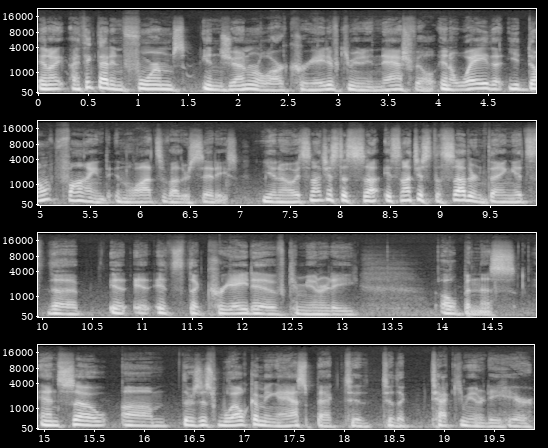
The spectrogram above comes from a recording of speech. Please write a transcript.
and I, I think that informs in general our creative community in Nashville in a way that you don't find in lots of other cities. You know, it's not just a su- it's not just the southern thing. It's the it, it, it's the creative community openness, and so um, there's this welcoming aspect to to the tech community here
